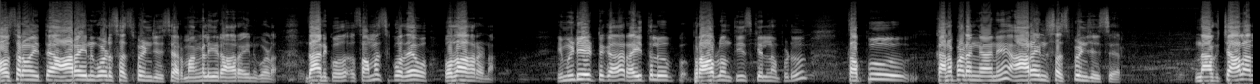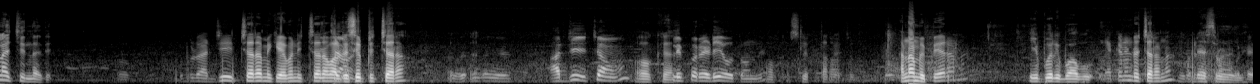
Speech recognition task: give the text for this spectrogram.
అవసరమైతే ఆర్ఐని కూడా సస్పెండ్ చేశారు మంగళగిరి ఆర్ఐని కూడా. దానికి సమస్యకు ఉదే ఉదాహరణ. ఇమీడియట్గా రైతులు ప్రాబ్లం తీసుకెళ్ళినప్పుడు తప్పు కనపడంగానే ఆర్ఐని సస్పెండ్ చేశారు. నాకు చాలా నచ్చింది అది. ఇప్పుడు అర్జీ ఇచ్చారా? మీకు ఏమైనా ఇచ్చారా? వాళ్ళు రిసిప్ట్ ఇచ్చారా? అర్జీ ఇచ్చాము. ఓకే. స్లిప్ రెడీ అవుతుంది. స్లిప్ తర్వాత అన్న మీ పేరన్నా? ఈపూరి బాబు. ఎక్కడి నుండి వచ్చారన్నా? కొట్టేస్తున్నానండి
